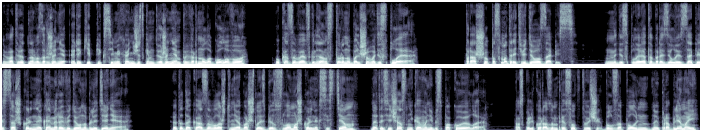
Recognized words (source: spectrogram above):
В ответ на возражение Эрики Пикси механическим движением повернула голову, указывая взглядом в сторону большого дисплея. «Прошу посмотреть видеозапись». На дисплее отобразилась запись со школьной камеры видеонаблюдения. Это доказывало, что не обошлось без взлома школьных систем, но это сейчас никого не беспокоило. Поскольку разум присутствующих был заполнен одной проблемой,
